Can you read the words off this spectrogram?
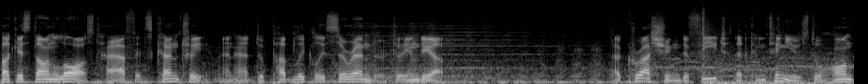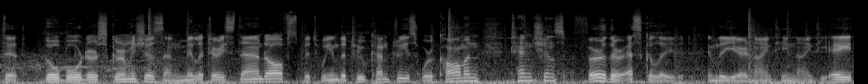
Pakistan lost half its country and had to publicly surrender to India. A crushing defeat that continues to haunt it. Though border skirmishes and military standoffs between the two countries were common, tensions further escalated in the year 1998.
